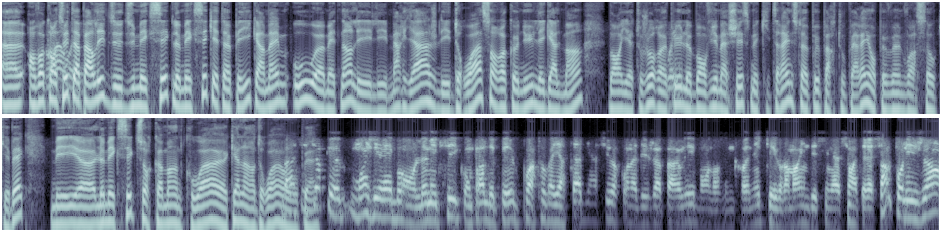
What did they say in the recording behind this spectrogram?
Euh, on va continuer à parler du, Mexique. Le Mexique est un pays quand même où euh, maintenant les, mariages, les droits sont reconnus légalement. Bon, il y a toujours un peu le bon vieux machisme qui traîne, c'est un peu partout pareil. On peut même voir ça au Québec. Mais euh, le Mexique, tu recommandes quoi? Quel endroit? Ben, c'est sûr que moi, je dirais, bon, le Mexique, on parle de Puerto Vallarta, bien sûr, qu'on a déjà parlé, bon, dans une chronique qui est vraiment une destination intéressante. Pour les gens,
